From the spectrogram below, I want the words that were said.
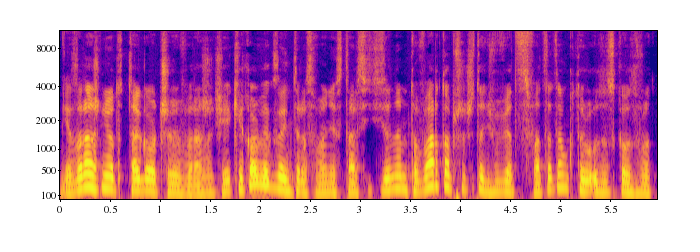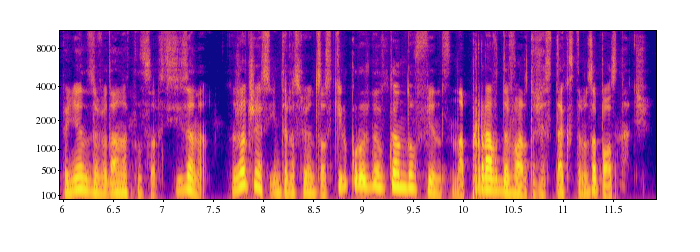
Niezależnie od tego, czy wyrażacie jakiekolwiek zainteresowanie Star Citizenem, to warto przeczytać wywiad z facetem, który uzyskał zwrot pieniędzy wydanych na Star Citizena. Rzecz jest interesująca z kilku różnych względów, więc naprawdę warto się z tekstem zapoznać.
